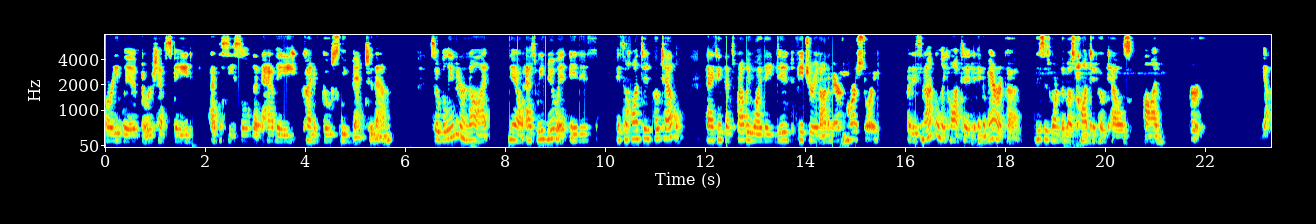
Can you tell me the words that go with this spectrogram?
already lived or have stayed at the Cecil that have a kind of ghostly bent to them. So believe it or not, you know, as we knew it, it is it's a haunted hotel. And I think that's probably why they did feature it on American Horror Story. But it's not only haunted in America, this is one of the most haunted hotels on earth. Yeah.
